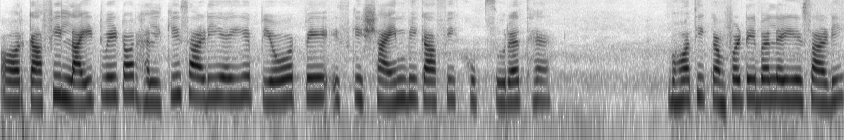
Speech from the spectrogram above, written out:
और काफ़ी लाइट वेट और हल्की साड़ी है ये प्योर पे इसकी शाइन भी काफ़ी खूबसूरत है। बहुत ही कंफर्टेबल है ये साड़ी।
